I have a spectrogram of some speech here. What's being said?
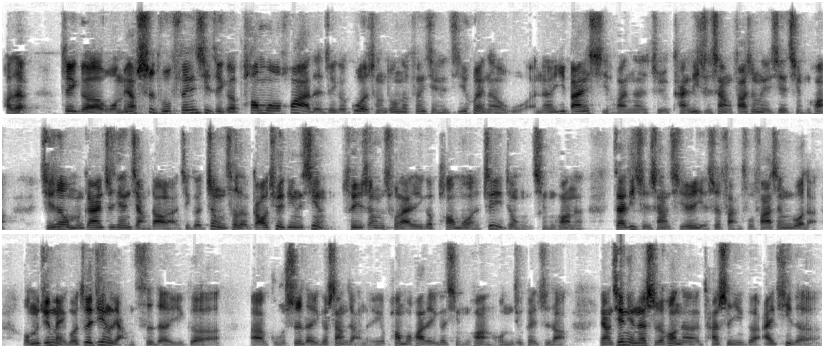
好的，这个我们要试图分析这个泡沫化的这个过程中的风险和机会呢，我呢一般喜欢呢去看历史上发生的一些情况。其实我们刚才之前讲到了这个政策的高确定性催生出来的一个泡沫，这种情况呢，在历史上其实也是反复发生过的。我们举美国最近两次的一个啊，股市的一个上涨的一个泡沫化的一个情况，我们就可以知道，两千年的时候呢，它是一个 IT 的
